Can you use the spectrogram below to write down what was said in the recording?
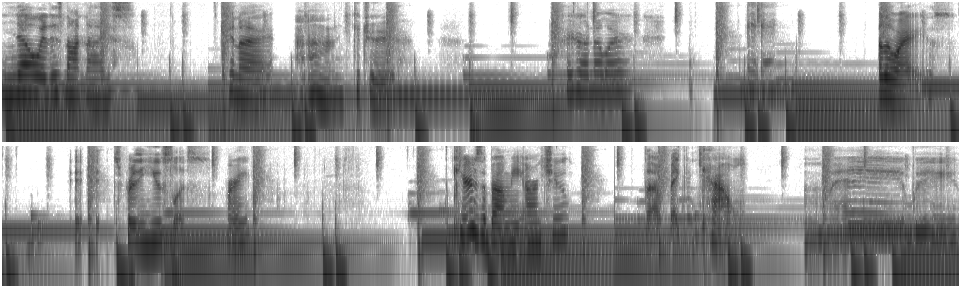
No, it is not nice. Can I get your credit card number? Otherwise, it's pretty useless, right? Curious about me, aren't you? The bank count. Maybe.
